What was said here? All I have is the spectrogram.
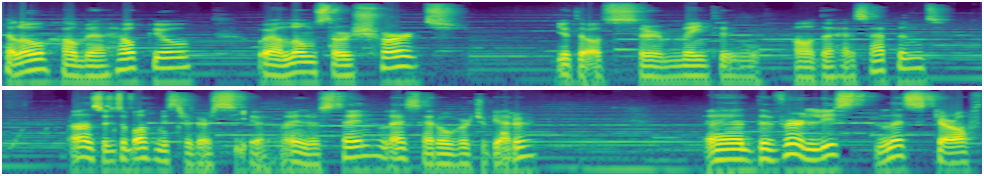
Hello, how may I help you? Well, long story short, you the officer maintain all that has happened. Ah, so it's about Mr. Garcia. I understand. Let's head over together. At the very least, let's scare off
